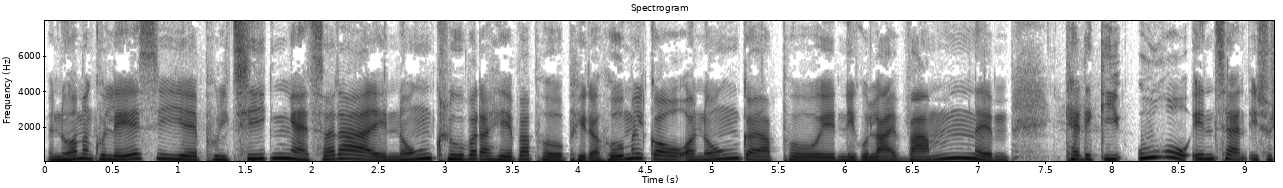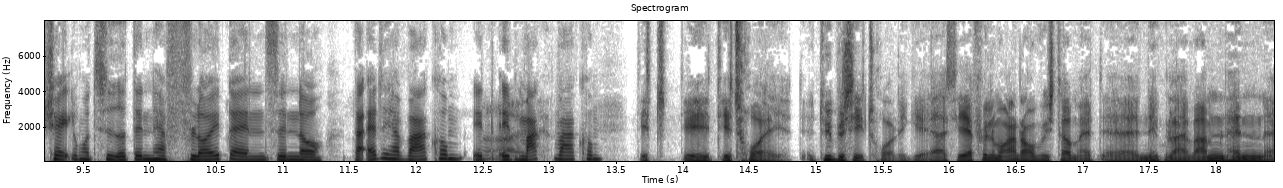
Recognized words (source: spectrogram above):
Men nu har man kunne læse i uh, politikken, at så er der uh, nogle klubber, der hæpper på Peter Hummelgaard, og nogen gør på uh, Nikolaj Vammen. Uh, kan det give uro internt i Socialdemokratiet, og den her fløjdannelse, når der er det her vakuum, et, et magtvakuum? Det, det, det tror jeg, dybest set tror jeg, det giver. Altså, jeg føler mig ret overbevist om, at uh, Nikolaj Vammen, han uh,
